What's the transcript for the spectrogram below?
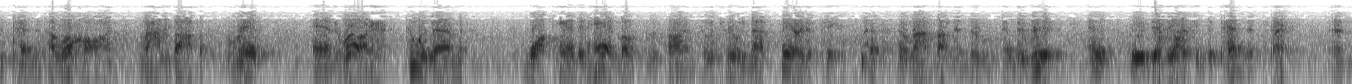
depend his halacha on: Rambam, Ritz, and Rosh. Two of them walk hand in hand most of the time, so it's really not fair to pick the Rambam and the and the Ritz as they, they aren't independent, right? And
